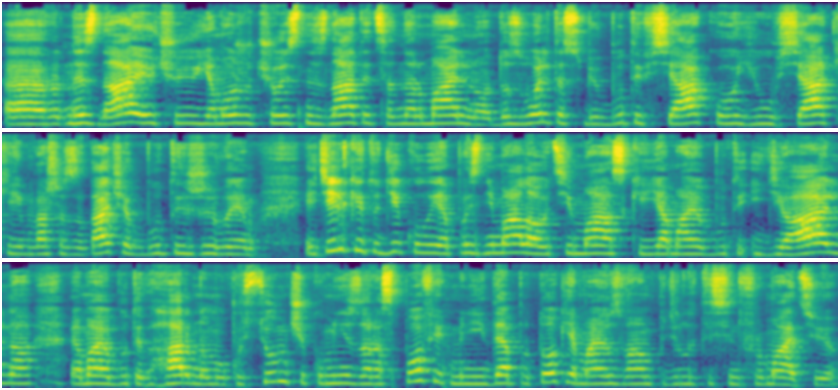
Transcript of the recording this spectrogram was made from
е, незнаючою, я можу чогось не знати, це нормально. Дозвольте собі бути всякою, всяким. Ваша задача бути живим. І тільки тоді, коли я познімала оці маски, я маю бути ідеальна, я маю бути в гарному костюмчику. Мені зараз пофіг, мені йде поток, я маю з вами поділитися інформацією.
